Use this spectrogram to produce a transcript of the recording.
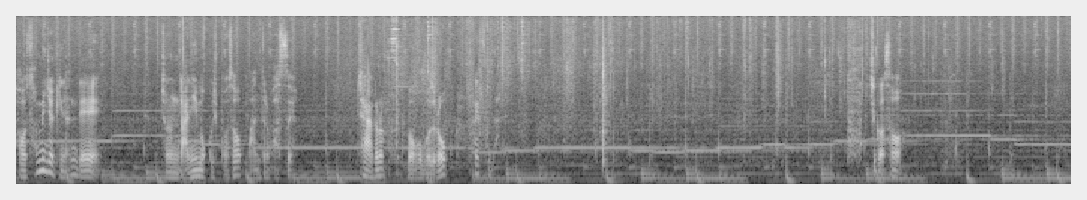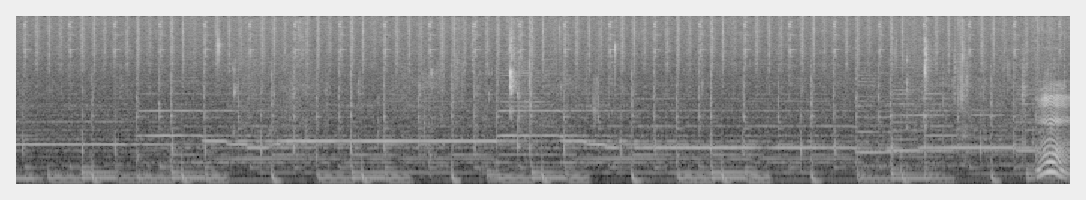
더 서민적이긴 한데, 저는 난이 먹고 싶어서 만들어 봤어요. 자, 그럼 먹어보도록 하겠습니다. 툭 찍어서 음,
